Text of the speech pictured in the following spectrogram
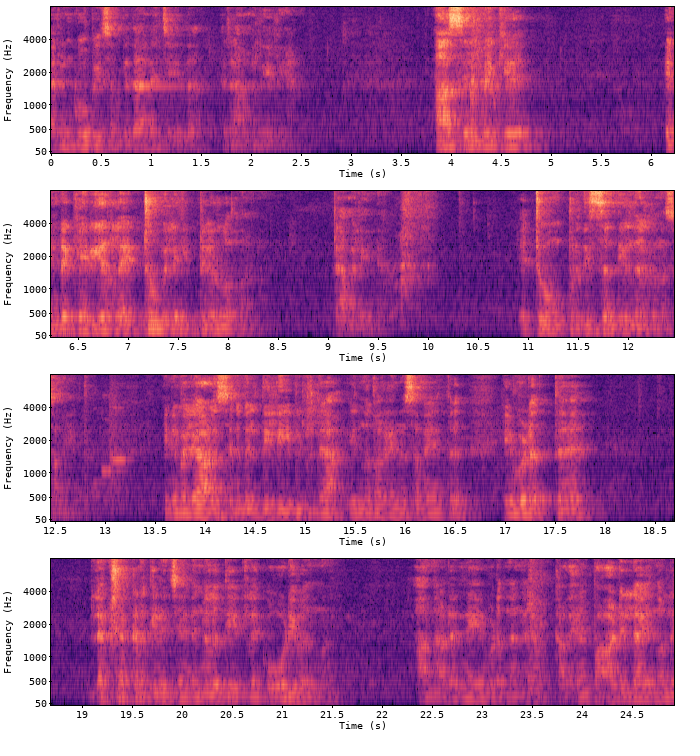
അരുൺ ഗോപി സംവിധാനം ചെയ്ത രാമലീലയാണ്. ആ സിനിമയ്ക്ക് എന്റെ കരിയറിലെ ഏറ്റവും വലിയ ഹിറ്റുകളിലൊന്നാണ് രാമലീല. ഏറ്റവും പ്രതിസന്ധിയിൽ നിൽക്കുന്ന സമയത്ത് ഇനി മലയാള സിനിമയിൽ ദിലീപ് ഇല്ല എന്ന് പറയുന്ന സമയത്ത് ഇവിടുത്തെ ലക്ഷക്കണക്കിന് ജനങ്ങൾ തിയേറ്ററിലേക്ക് ഓടി വന്ന് ആ നടനെ ഇവിടുന്ന് അങ്ങനെ കളയാൻ പാടില്ല എന്നുള്ള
